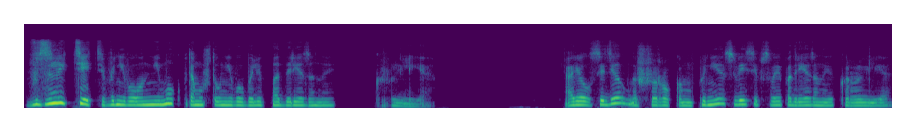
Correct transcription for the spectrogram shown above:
взлететь в него он не мог, потому что у него были подрезаны крылья. Орел сидел на широком пне, свесив свои подрезанные крылья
